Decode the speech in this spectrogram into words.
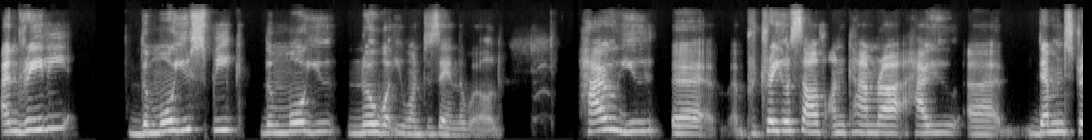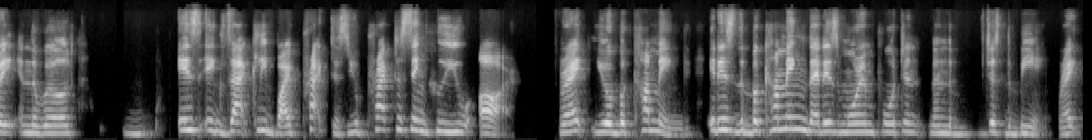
And really the more you speak the more you know what you want to say in the world how you uh, portray yourself on camera, how you uh, demonstrate in the world is exactly by practice. You're practicing who you are, right? You're becoming. It is the becoming that is more important than the just the being, right?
